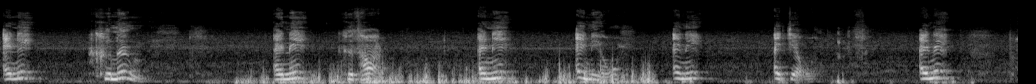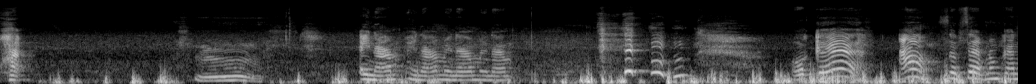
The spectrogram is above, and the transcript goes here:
ไอ้นี่คือนึ่ง ไอ้นี่คือทอด ไอ้นี่ไอ้เหนียว ไอ้นี่ ไอ้เจียวไอ้นี่ผัก อืม ไอ้น้ำไอ้น้ำไอ้น้ำไอ้น้ำโอเคเอ้าแซ่บๆน้ำกัน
